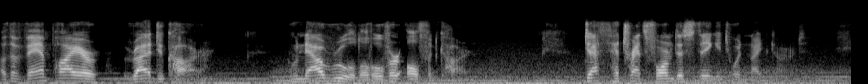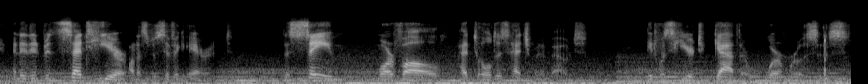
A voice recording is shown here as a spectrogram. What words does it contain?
of the vampire Radukar, who now ruled over Ulfenkarn. Death had transformed this thing into a night guard, and it had been sent here on a specific errand. The same Morval had told his henchmen about. It was here to gather worm roses.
